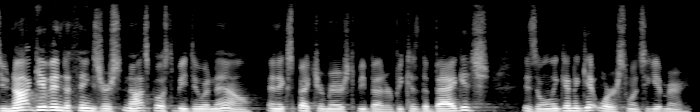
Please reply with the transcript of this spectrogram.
Do not give in to things you're not supposed to be doing now and expect your marriage to be better because the baggage is only going to get worse once you get married.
